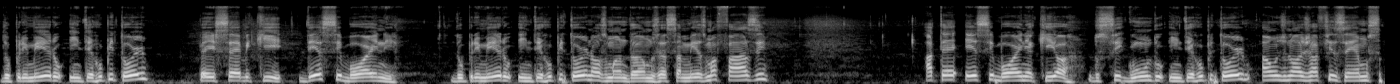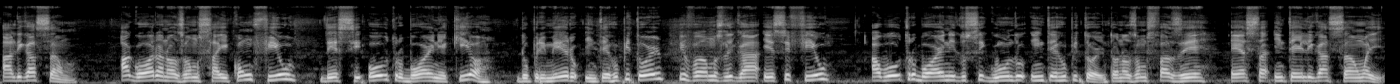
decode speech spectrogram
do primeiro interruptor. Percebe que desse borne do primeiro interruptor nós mandamos essa mesma fase até esse borne aqui, ó, do segundo interruptor, onde nós já fizemos a ligação. Agora nós vamos sair com o fio desse outro borne aqui, ó, do primeiro interruptor e vamos ligar esse fio ao outro borne do segundo interruptor. Então nós vamos fazer essa interligação aí.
